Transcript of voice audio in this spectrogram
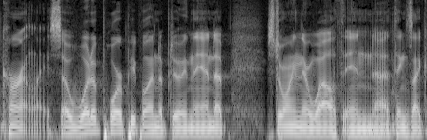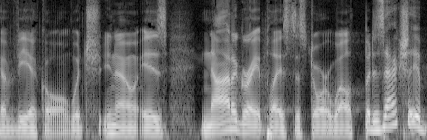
currently. So, what do poor people end up doing? They end up storing their wealth in uh, things like a vehicle, which, you know, is not a great place to store wealth, but is actually a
